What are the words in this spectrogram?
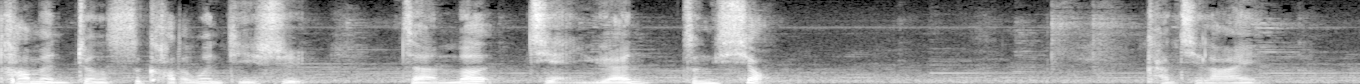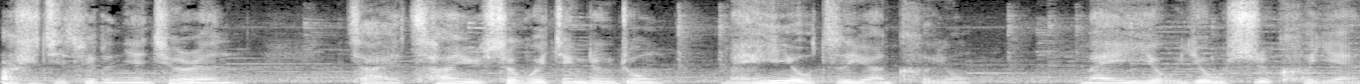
他们正思考的问题是怎么减员增效。看起来，二十几岁的年轻人在参与社会竞争中没有资源可用，没有优势可言。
